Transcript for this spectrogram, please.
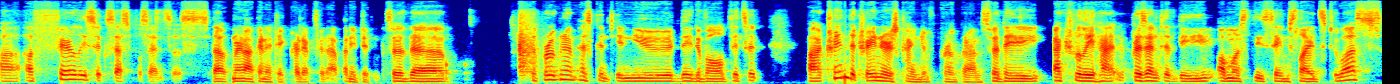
uh, a fairly successful census. Though we're not going to take credit for that, but it didn't. So the the program has continued. They developed. It's a uh, train the trainers kind of program. So they actually had presented the almost these same slides to us,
